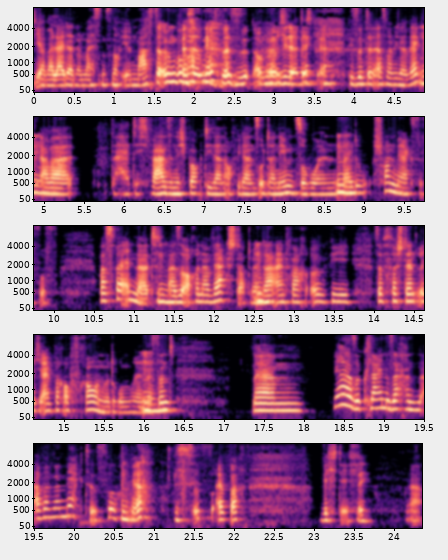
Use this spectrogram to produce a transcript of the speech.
die aber leider dann meistens noch ihren Master irgendwo machen mussten, also sind auch nicht wieder fertig. Weg, ja. Die sind dann erstmal wieder weg, mhm. aber da hätte ich wahnsinnig Bock, die dann auch wieder ins Unternehmen zu holen, mhm. weil du schon merkst, es ist was verändert. Mhm. Also auch in der Werkstatt, wenn mhm. da einfach irgendwie selbstverständlich einfach auch Frauen mit rumrennen. Das mhm. sind ähm, ja so kleine Sachen, aber man merkt es so. Mhm. Ja, das ist einfach wichtig. Ja.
